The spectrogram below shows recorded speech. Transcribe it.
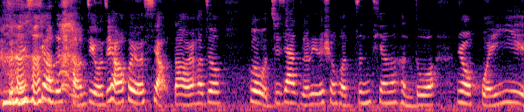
就类似这样的场景，我经常会有想到，然后就为我居家隔离的生活增添了很多那种回忆，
